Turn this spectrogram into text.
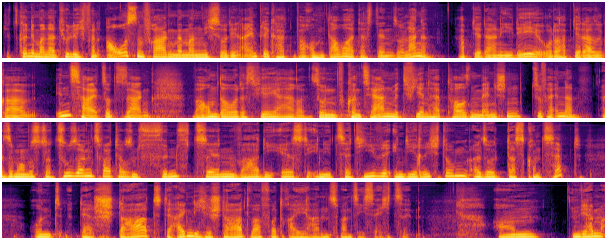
Jetzt könnte man natürlich von außen fragen, wenn man nicht so den Einblick hat, warum dauert das denn so lange? Habt ihr da eine Idee oder habt ihr da sogar Insight sozusagen? Warum dauert das vier Jahre, so einen Konzern mit viereinhalbtausend Menschen zu verändern? Also man muss dazu sagen, 2015 war die erste Initiative in die Richtung, also das Konzept. Und der Start, der eigentliche Start war vor drei Jahren, 2016. Ähm, wir haben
